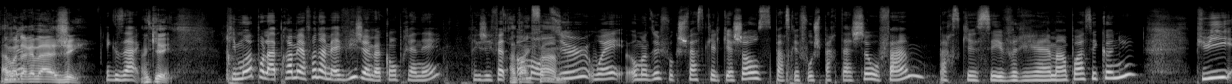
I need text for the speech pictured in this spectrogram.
avant d'arriver à G. Exact. OK. Puis moi, pour la première fois dans ma vie, je me comprenais. Fait que j'ai fait, En oh mon femme. Dieu, ouais, oh mon Dieu, il faut que je fasse quelque chose parce qu'il faut que je partage ça aux femmes parce que c'est vraiment pas assez connu. Puis,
